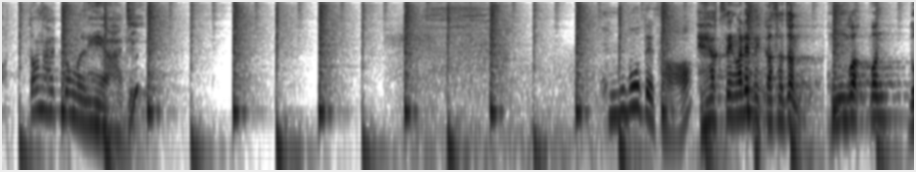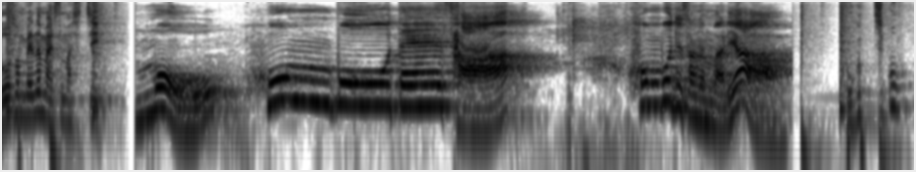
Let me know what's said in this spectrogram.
어떤 활동을 해야 하지? 홍보대사? 대학생활의 백과사전 공부학번 노 선배는 말씀하셨지. 뭐 홍보대사. 홍보대사는 말이야. 고급지고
